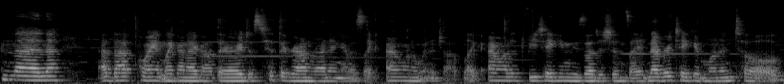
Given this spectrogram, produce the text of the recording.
and then at that point, like when I got there, I just hit the ground running. I was like, I want to win a job. Like I wanted to be taking these auditions. I had never taken one until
